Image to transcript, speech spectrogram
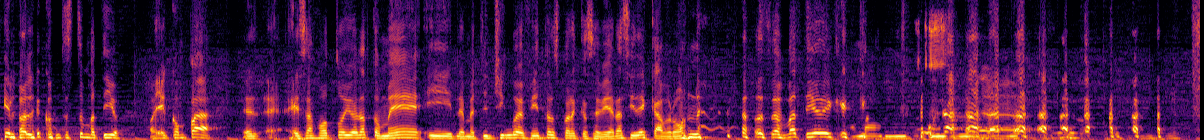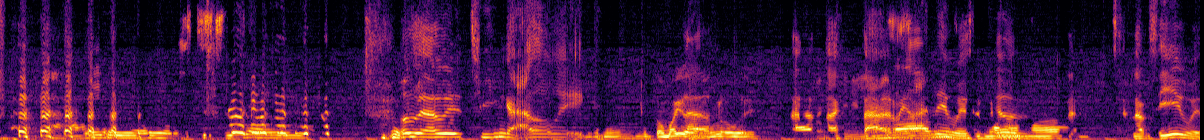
Y luego le contesta un batillo. Oye, compa, eh, esa foto yo la tomé y le metí un chingo de filtros para que se viera así de cabrón. o sea, un batillo de que. O sea, güey, chingado, güey. ¿Cómo ayudarlo, güey? Está, está re grande, güey. Sí, güey.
